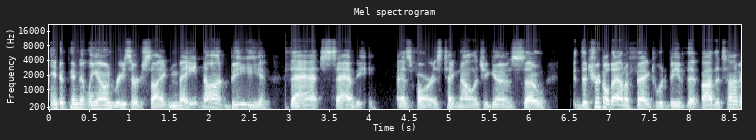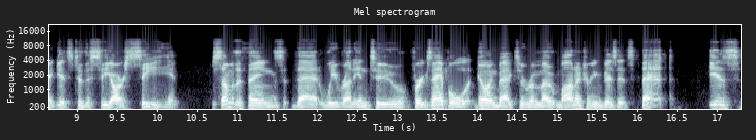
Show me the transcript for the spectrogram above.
independently owned research site may not be that savvy as far as technology goes. So the trickle down effect would be that by the time it gets to the CRC, some of the things that we run into, for example, going back to remote monitoring visits, that is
